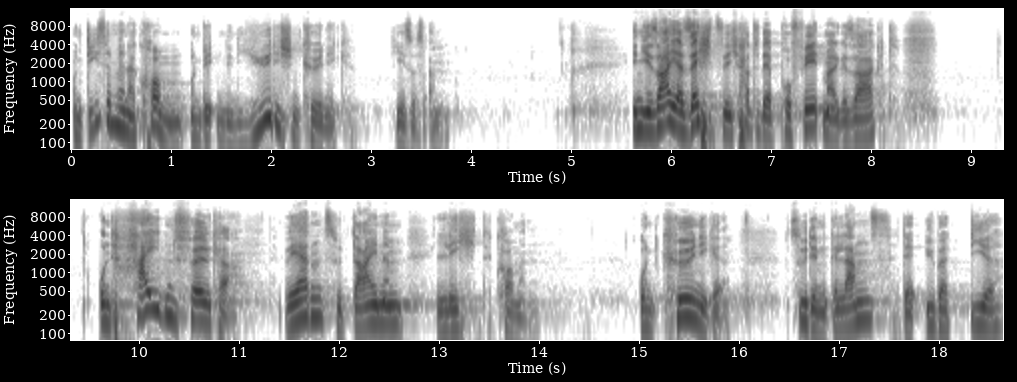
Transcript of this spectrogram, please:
Und diese Männer kommen und beten den jüdischen König Jesus an. In Jesaja 60 hatte der Prophet mal gesagt, und Heidenvölker werden zu deinem Licht kommen und Könige zu dem Glanz, der über dir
